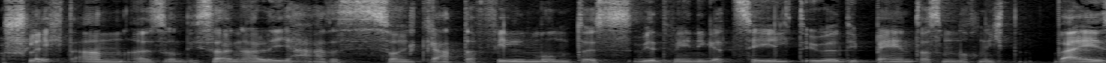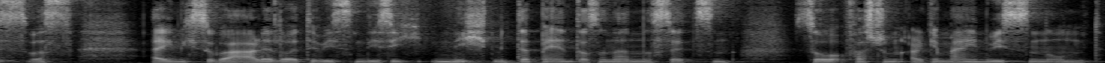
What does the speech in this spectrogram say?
schlecht an, also die sagen alle, ja, das ist so ein glatter Film und es wird wenig erzählt über die Band, was man noch nicht weiß, was eigentlich sogar alle Leute wissen, die sich nicht mit der Band auseinandersetzen, so fast schon Allgemeinwissen und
